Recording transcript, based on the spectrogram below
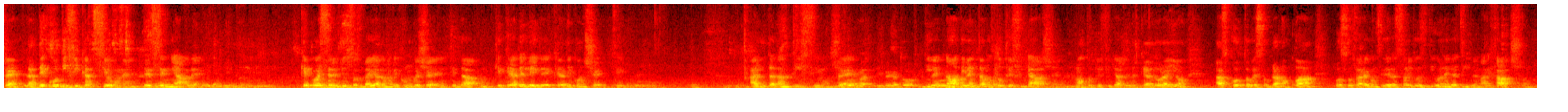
Cioè la decodificazione del segnale, che può essere giusto o sbagliato, ma che comunque c'è, che, dà- che crea delle idee, crea dei concetti, aiuta tantissimo. Cioè. Diven- no, diventa molto più efficace, molto più efficace, perché allora io ascolto questo brano qua, posso fare considerazioni positive o negative, ma le faccio.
